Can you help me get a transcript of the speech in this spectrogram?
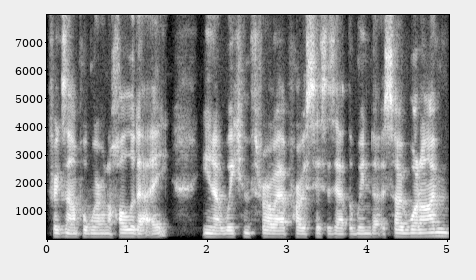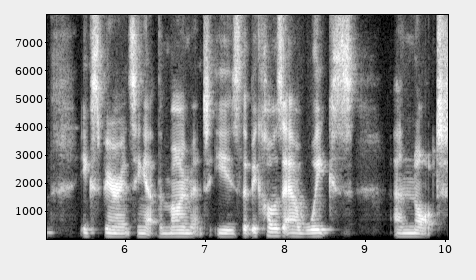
for example, we're on a holiday, you know, we can throw our processes out the window. So what I'm experiencing at the moment is that because our weeks are not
